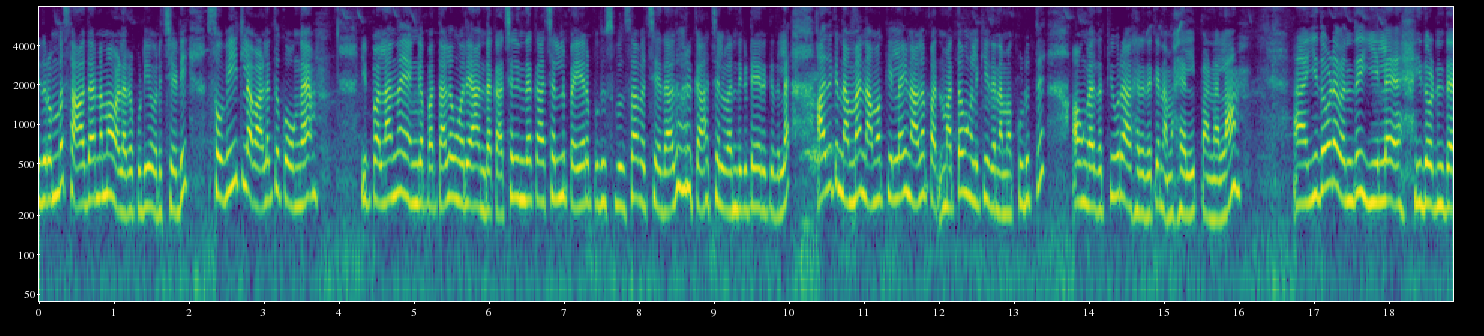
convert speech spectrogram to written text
இது ரொம்ப சாதாரணமாக வளரக்கூடிய ஒரு செடி. ஸோ வீட்டில் வளர்த்துக்கோங்க. இப்போல்லாம் தான் எங்கே பார்த்தாலும் ஒரே அந்த காய்ச்சல் இந்த காய்ச்சல்னு பெயரை புதுசு புதுசாக வச்சு ஏதாவது ஒரு காய்ச்சல் வந்துக்கிட்டே இருக்குதுல்ல. அதுக்கு நம்ம நமக்கு இல்லைனாலும் ப மற்றவங்களுக்கு இதை நம்ம கொடுத்து அவங்க அதை க்யூர் ஆகிறதுக்கு நம்ம ஹெல்ப் பண்ணலாம். இதோட வந்து இலை இதோட இந்த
